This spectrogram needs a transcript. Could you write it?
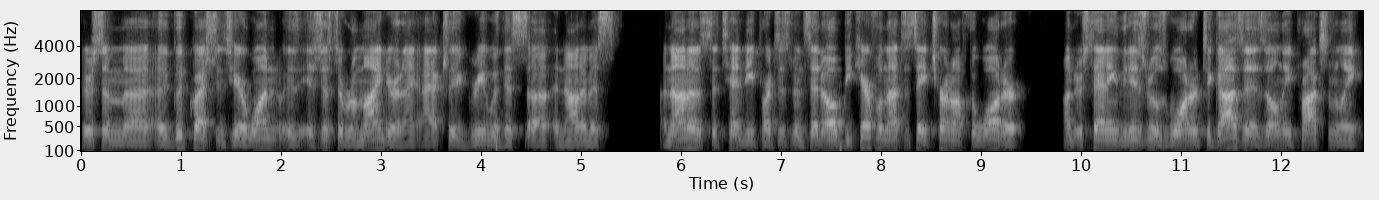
there's some uh, uh good questions here. One is, is, just a reminder, and I, I actually agree with this uh, anonymous anonymous attendee participant said, "Oh, be careful not to say turn off the water." Understanding that Israel's water to Gaza is only approximately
